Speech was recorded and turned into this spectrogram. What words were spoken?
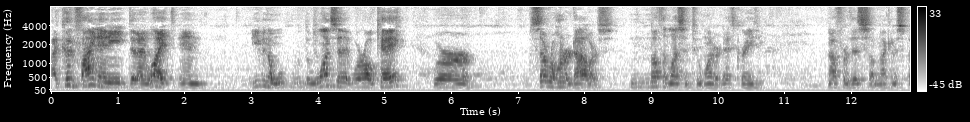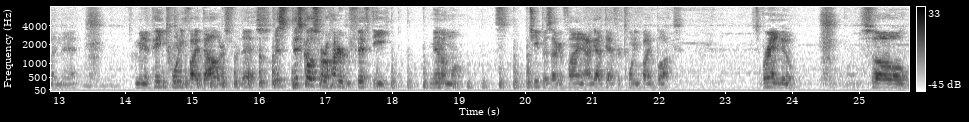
I couldn't find any that I liked, and even the the ones that were okay were several hundred dollars. Nothing less than two hundred. That's crazy. Not for this. I'm not going to spend that. I mean, I paid twenty-five dollars for this. This this goes for 150 minimum. It's cheapest I could find it. I got that for 25 bucks. It's brand new. So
